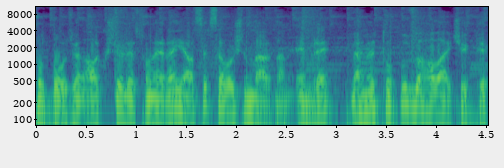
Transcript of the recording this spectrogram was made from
Futbolcuların alkışlarıyla sona eren yastık savaşının ardından Emre, Mehmet Topuz'la halay çekti.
